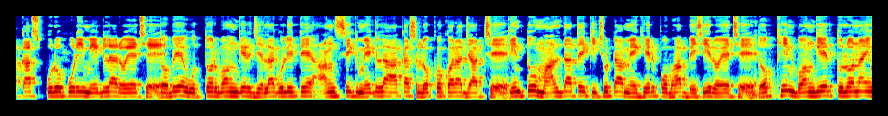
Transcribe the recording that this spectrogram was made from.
আকাশ পুরোপুরি মেঘলা রয়েছে। তবে উত্তরবঙ্গের জেলাগুলিতে আংশিক মেঘলা আকাশ লক্ষ্য করা যাচ্ছে। কিন্তু মালদাতে কিছুটা মেঘের প্রভাব বেশি রয়েছে। দক্ষিণবঙ্গের তুলনায়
